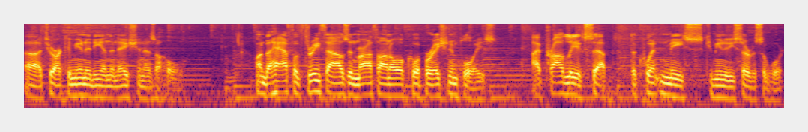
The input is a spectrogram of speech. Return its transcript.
uh, to our community and the nation as a whole. On behalf of 3,000 Marathon Oil Corporation employees, I proudly accept the Quentin Mease Community Service Award.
